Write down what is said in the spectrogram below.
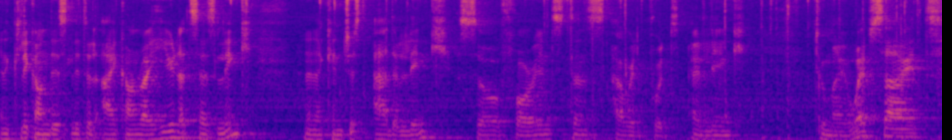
and click on this little icon right here that says link. And then I can just add a link. So for instance, I will put a link to my website.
